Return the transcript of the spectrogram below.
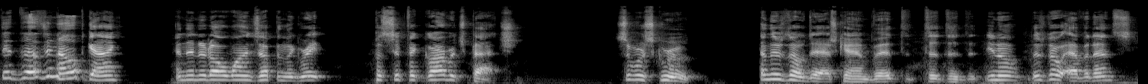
that doesn't help, guy. And then it all winds up in the great Pacific garbage patch. So we're screwed. And there's no dash cam vid to, to, to, you know, there's no evidence.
